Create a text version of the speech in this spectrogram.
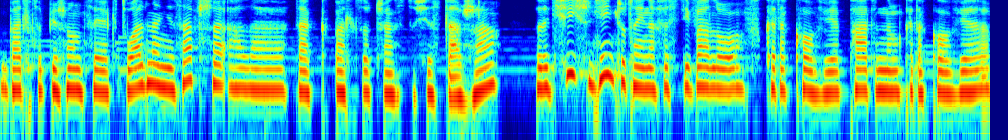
bardzo bieżące i aktualne, nie zawsze, ale tak bardzo często się zdarza. Ale dzisiejszy dzień tutaj na festiwalu w Krakowie, parnym Krakowie,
